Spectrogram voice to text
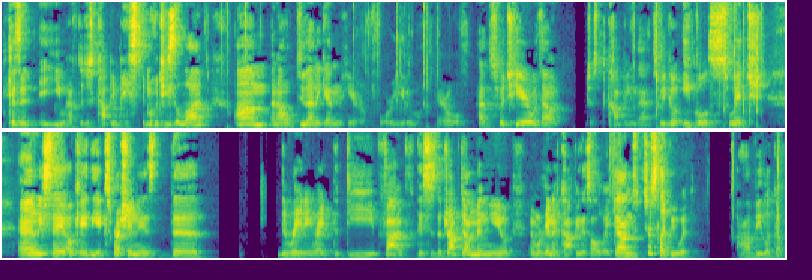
because it, it, you have to just copy and paste emojis a lot. Um, and I'll do that again here for you. Here, we'll add switch here without just copying that. So we go equals switch, and we say, okay, the expression is the the rating, right? The D5. This is the drop down menu, and we're going to copy this all the way down, just like we would uh, VLOOKUP.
